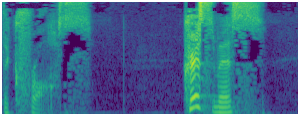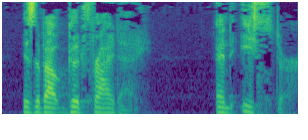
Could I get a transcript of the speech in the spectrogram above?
the cross. Christmas is about Good Friday and Easter.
